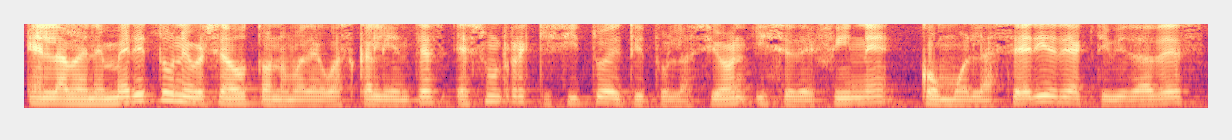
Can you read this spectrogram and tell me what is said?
En la Benemérita Universidad Autónoma de Aguascalientes es un requisito de titulación y se define como la serie de actividades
